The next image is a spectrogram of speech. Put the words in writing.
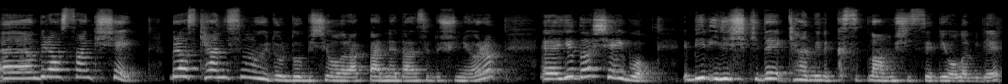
e, biraz sanki şey, biraz kendisinin uydurduğu bir şey olarak ben nedense düşünüyorum. E, ya da şey bu bir ilişkide kendini kısıtlanmış hissediyor olabilir.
